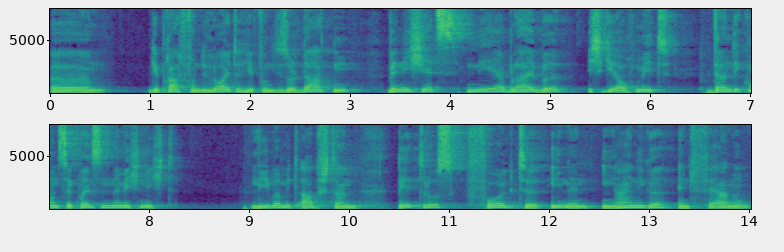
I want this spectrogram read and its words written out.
äh, gebracht von den Leuten hier, von den Soldaten, wenn ich jetzt näher bleibe, ich gehe auch mit. Dann die Konsequenzen nehme ich nicht. Lieber mit Abstand. Petrus folgte ihnen in einiger Entfernung.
